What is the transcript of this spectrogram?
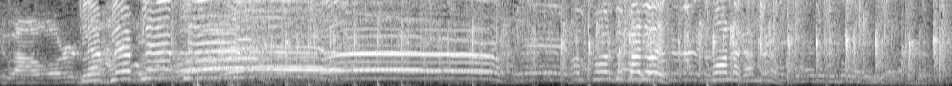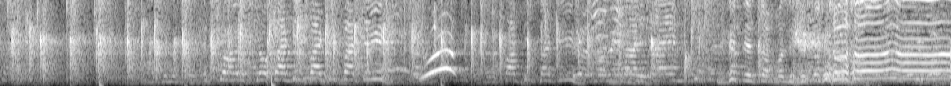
to our. Clap clap clap clap अब सरको पालो है सरलाई खाँदैन यसको यसको party party party party party त्यो चप्पल And that's the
